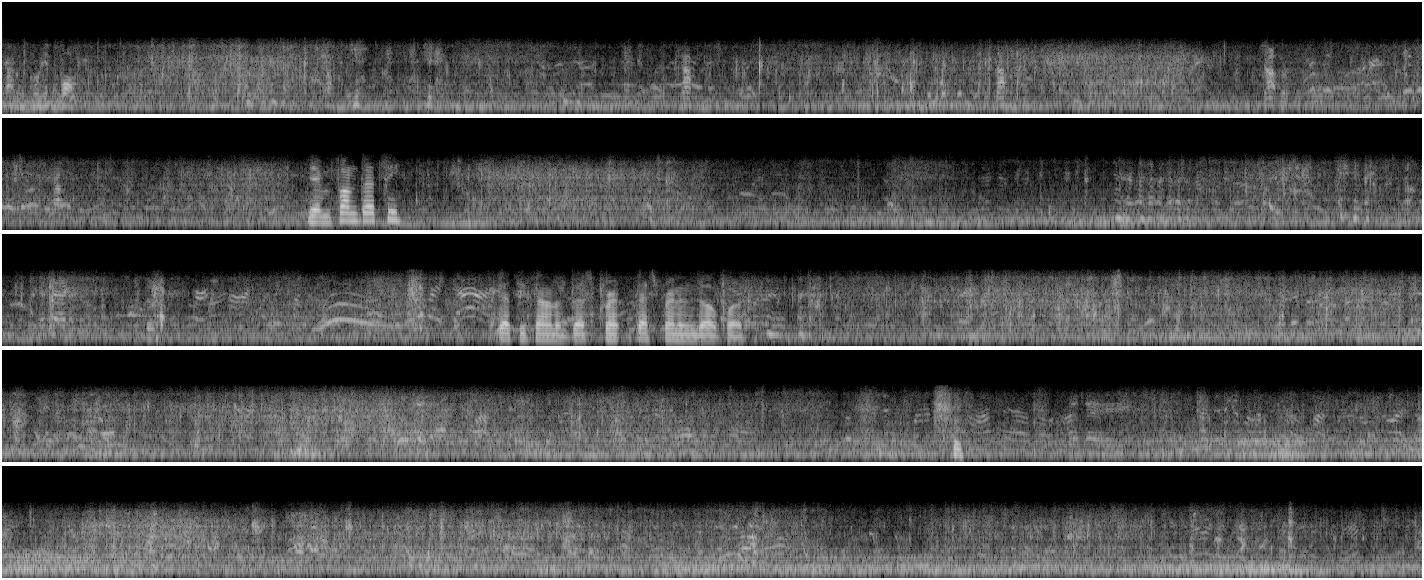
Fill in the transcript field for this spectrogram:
Go get the ball. Get, it. get. it. Stop. Stop. Chopper. You having fun, Betsy? Betsy found a best friend, best friend in the dog park.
